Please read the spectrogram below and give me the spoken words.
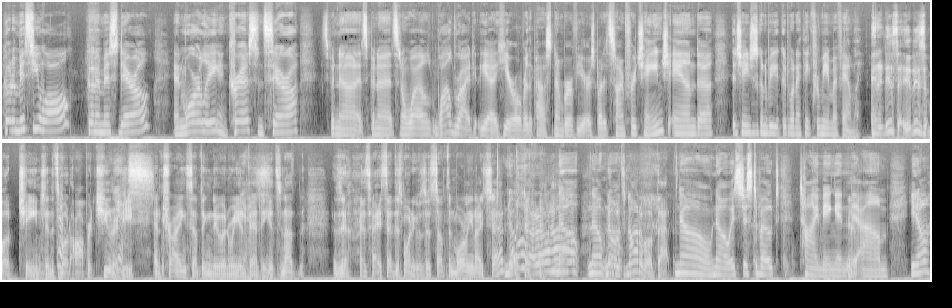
Going to miss you all. Going to miss Daryl and Morley and Chris and Sarah. It's been a, it's been a, it's been a wild, wild ride yeah, here over the past number of years, but it's time for a change, and uh, the change is going to be a good one, I think, for me and my family. And it is it is about change and it's about opportunity Yes. and trying something new and reinventing. Yes. It's not as I said this morning. Was it something Morley and I said? No, What? no, no, no. It's not about that. No, no, it's just about timing, and Yeah. um, you know,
